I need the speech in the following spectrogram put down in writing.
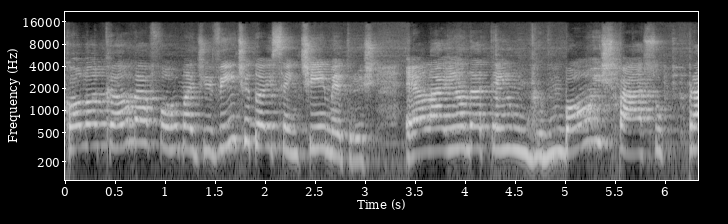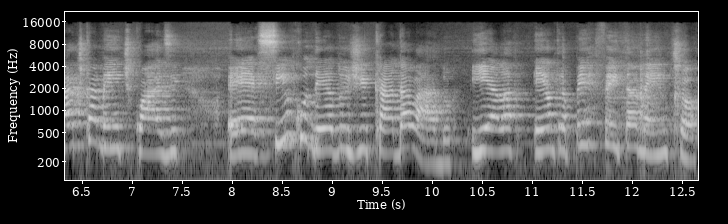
colocando a forma de 22 centímetros, ela ainda tem um bom espaço, praticamente quase é, cinco dedos de cada lado. E ela entra perfeitamente, ó.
